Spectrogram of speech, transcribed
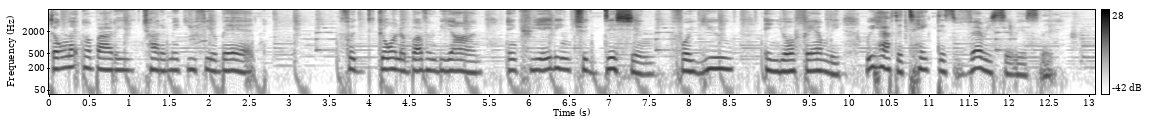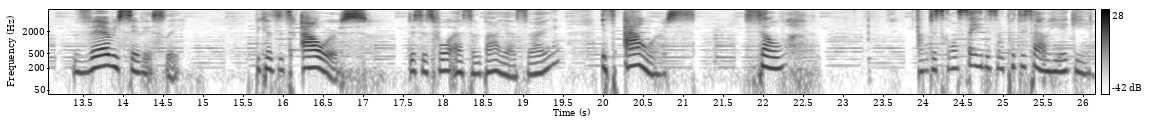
don't let nobody try to make you feel bad for going above and beyond and creating tradition for you and your family. We have to take this very seriously. Very seriously. Because it's ours. This is for us and by us, right? It's ours. So, I'm just going to say this and put this out here again.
